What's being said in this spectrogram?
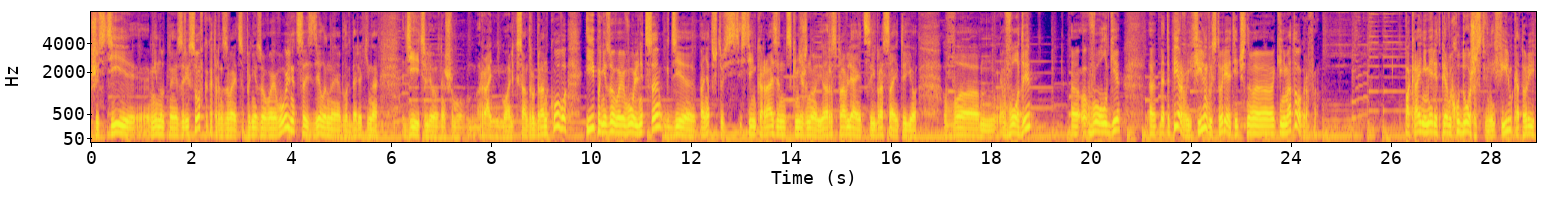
Шестиминутная зарисовка, которая называется «Понизовая вольница», сделанная благодаря кинодеятелю нашему раннему Александру Дранкову. И «Понизовая вольница», где понятно, что Стенька Разин с княжной расправляется и бросает ее в воды э, Волги. Э, это первый фильм в истории отечественного кинематографа. По крайней мере, это первый художественный фильм, который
